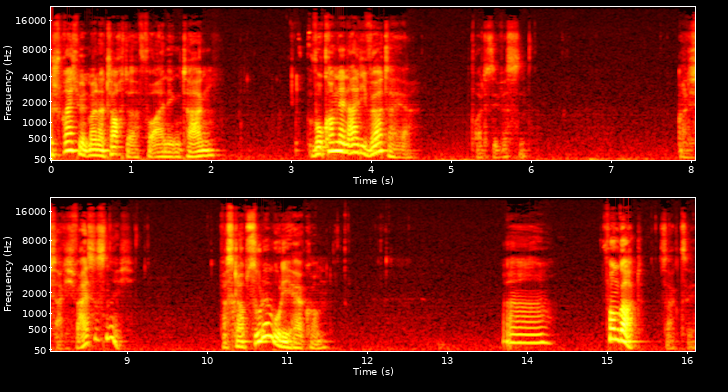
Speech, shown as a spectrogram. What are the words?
Gespräch mit meiner Tochter vor einigen Tagen. Wo kommen denn all die Wörter her? wollte sie wissen. Und ich sage, ich weiß es nicht. Was glaubst du denn, wo die herkommen? Äh, von Gott, sagt sie.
